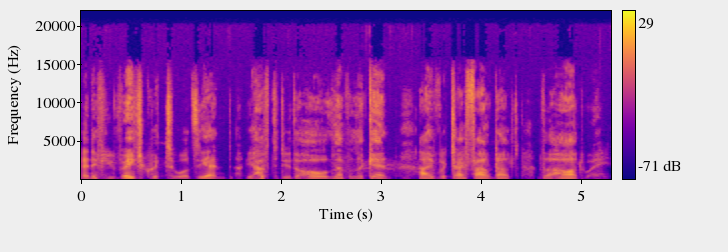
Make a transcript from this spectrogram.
and if you rage quit towards the end, you have to do the whole level again. I, which I found out the hard way.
